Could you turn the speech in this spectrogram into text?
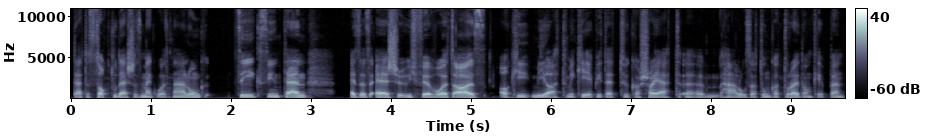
tehát a szaktudás az megvolt nálunk, cég szinten ez az első ügyfél volt az, aki miatt mi kiépítettük a saját ö, hálózatunkat tulajdonképpen.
